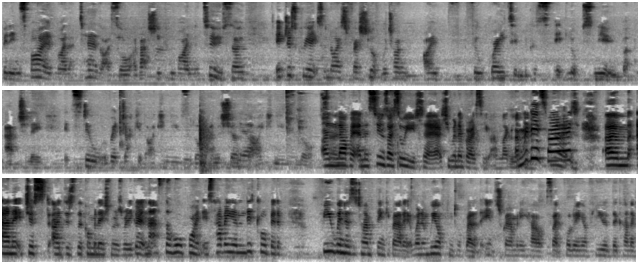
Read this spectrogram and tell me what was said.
been inspired by that tear that I saw. I've actually combined the two, so it just creates a nice, fresh look, which I'm, I feel great in because it looks new, but actually it's still a red jacket that I can use a lot and a shirt Yeah. that I can use a lot. I love it, and as soon as I saw you today, actually, whenever I see you, I'm like, I'm really inspired. Yeah. Um, and it just, I just, the combination was really great, and that's the whole point: is having a little bit of few windows of time to think about it. When we often talk about it, Instagram really helps, like following a few of the kind of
